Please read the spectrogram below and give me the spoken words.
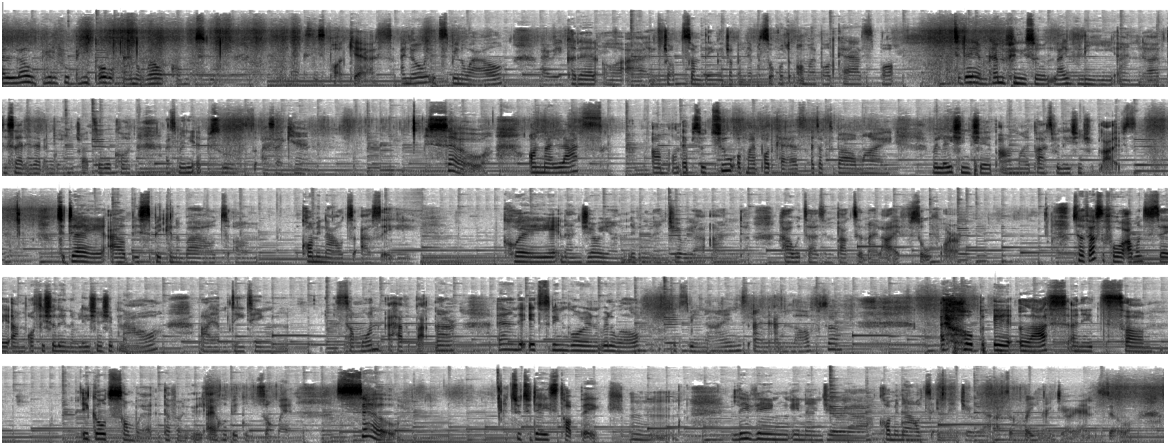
Hello, beautiful people, and welcome to Maxis podcast. I know it's been a while. I recorded or I dropped something, I dropped an episode on my podcast, but today I'm kind of feeling so lively, and I've decided that I'm going to try to record as many episodes as I can. So, on my last, um, on episode two of my podcast, I talked about my relationship and my past relationship lives. Today, I'll be speaking about um, coming out as a queer Nigerian living in Nigeria and how it has impacted my life so far. So, first of all, I want to say I'm officially in a relationship now. I am dating someone, I have a partner, and it's been going really well. It's been nice, and I'm in love. So I hope it lasts and it's um it goes somewhere. Definitely, I hope it goes somewhere. So to today's topic. Mm, living in Nigeria, coming out in Nigeria as a queer Nigerian. So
